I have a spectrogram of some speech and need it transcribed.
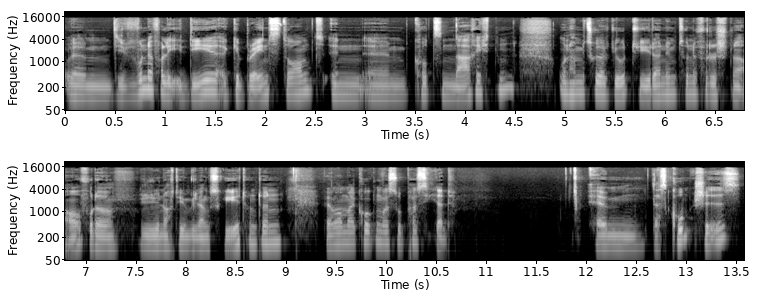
ähm, die wundervolle Idee gebrainstormt in ähm, kurzen Nachrichten und haben jetzt gesagt, gut, jeder nimmt so eine Viertelstunde auf oder je nachdem, wie lang es geht und dann werden wir mal gucken, was so passiert. Ähm, das Komische ist,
